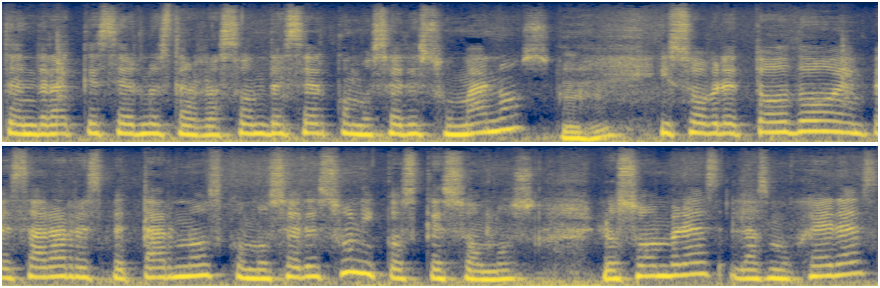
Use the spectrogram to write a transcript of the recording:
tendrá que ser nuestra razón de ser como seres humanos y sobre todo empezar a respetarnos como seres únicos que somos, los hombres, las mujeres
